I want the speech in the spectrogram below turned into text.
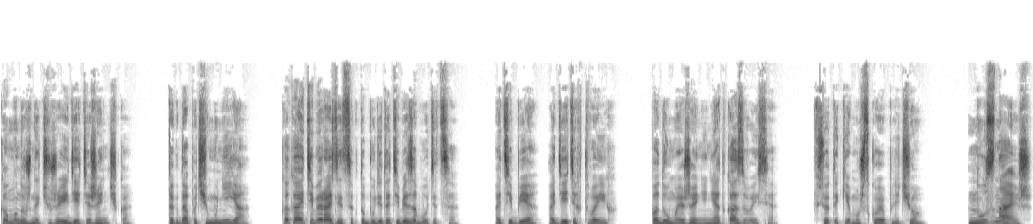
Кому нужны чужие дети, Женечка? Тогда почему не я? Какая тебе разница, кто будет о тебе заботиться? О тебе, о детях твоих? Подумай, Женя, не отказывайся. Все-таки мужское плечо». «Ну, знаешь»,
